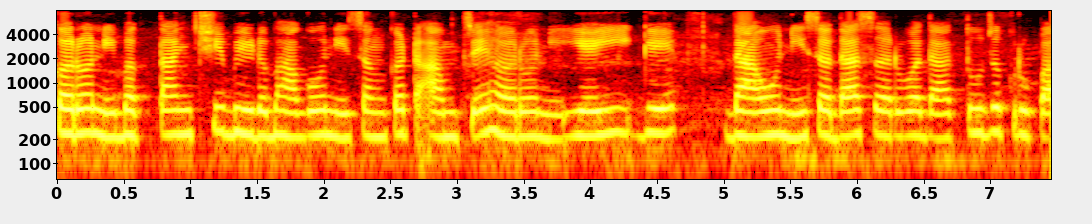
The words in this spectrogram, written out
करोनी भक्तांची भीड भागोनी संकट आमचे हरोनी येई गे दावोनी सदा सर्वदा तुझ कृपा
